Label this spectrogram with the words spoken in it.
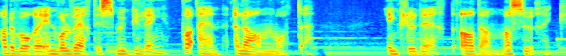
hadde vært involvert i smugling på en eller annen måte, inkludert Adam Masurek.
